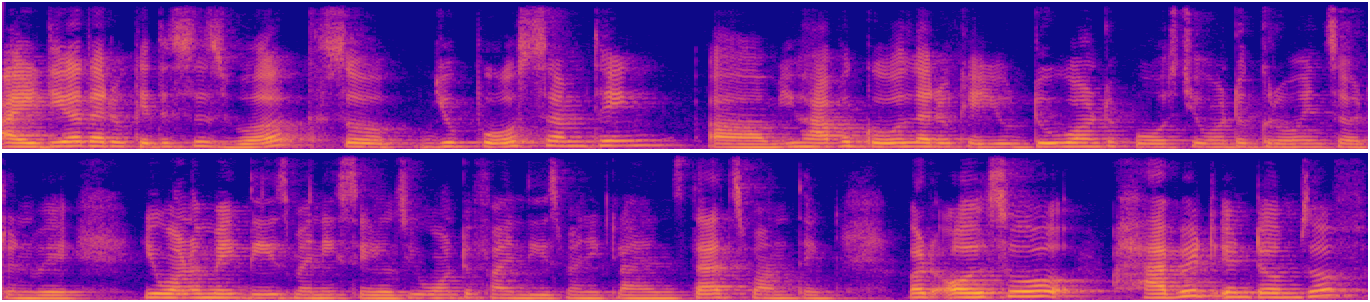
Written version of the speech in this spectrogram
idea that okay this is work. So you post something um, you have a goal that okay you do want to post you want to grow in certain way you want to make these many sales you want to find these many clients that's one thing. But also habit in terms of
